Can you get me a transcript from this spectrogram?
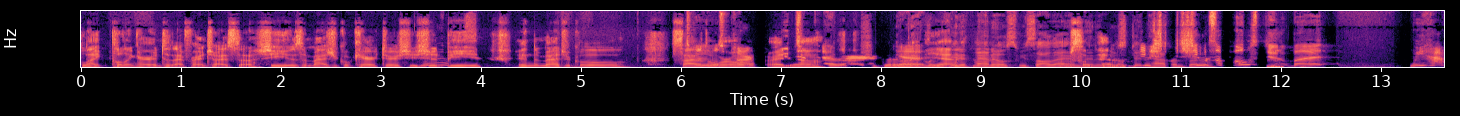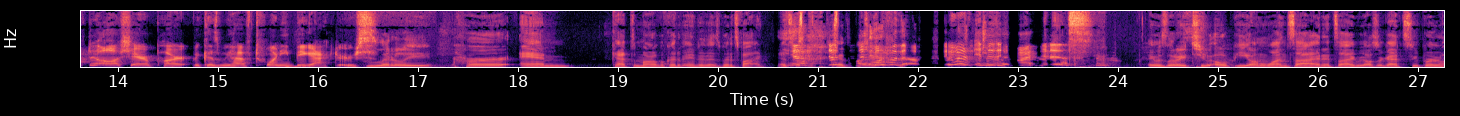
like pulling her into that franchise though. She is a magical character. She should be in the magical side of the world right now. Ever. She could have Yes. definitely Yeah. defeated Thanos. We saw that, I'm and so then it just didn't happen. she So uh, was supposed to, but we have to all share a part because we have 20 big actors. literally, her and Captain Marvel could have ended this, but it's fine. It's, Yeah. Just, it's fine. just both of them. They would have ended in five minutes. It was literally two OP on one side. It's like we also got super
